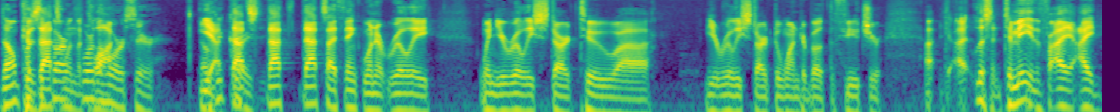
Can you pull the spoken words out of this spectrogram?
Don't put 'Cause the that's when the clock- the horse here. Don't yeah, that's that's that's I think when it really when you really start to uh, you really start to wonder about the future. Uh, listen to me, the, I, I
